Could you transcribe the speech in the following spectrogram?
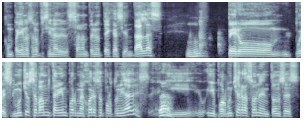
compañeros en la oficina de San Antonio, Texas y en Dallas. Pero pues muchos se van también por mejores oportunidades y, por muchas razones. Entonces,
